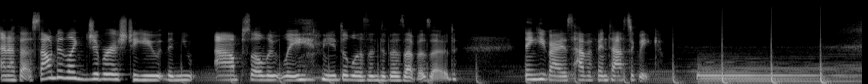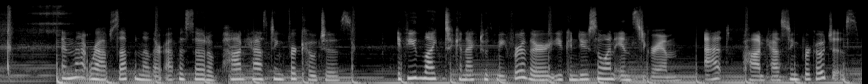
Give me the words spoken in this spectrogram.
And if that sounded like gibberish to you, then you absolutely need to listen to this episode. Thank you guys. Have a fantastic week. And that wraps up another episode of Podcasting for Coaches. If you'd like to connect with me further, you can do so on Instagram at Podcasting for Coaches.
